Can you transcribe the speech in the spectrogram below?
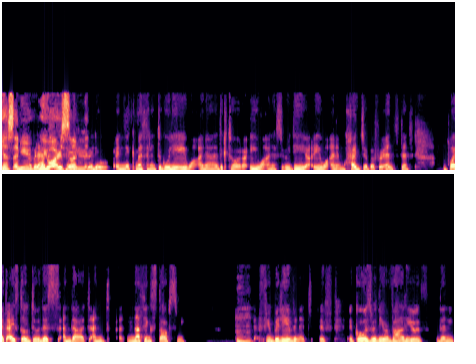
yes and you, who you are is حلو انك مثلا تقولي أيوه أنا دكتورة أيوه أنا سعودية أيوه أنا محجبة for instance but I still do this and that and nothing stops me mm-hmm. if you believe in it if it goes with your values then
